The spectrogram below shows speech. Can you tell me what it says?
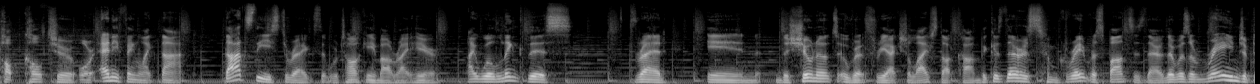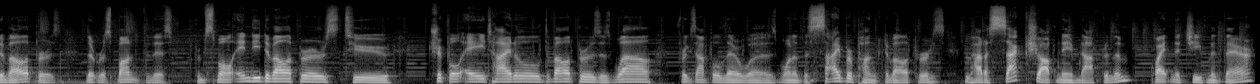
pop culture or anything like that. That's the Easter eggs that we're talking about right here. I will link this thread in the show notes over at 3extralives.com because there is some great responses there. There was a range of developers that responded to this, from small indie developers to triple A title developers as well. For example, there was one of the Cyberpunk developers who had a sack shop named after them, quite an achievement there.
